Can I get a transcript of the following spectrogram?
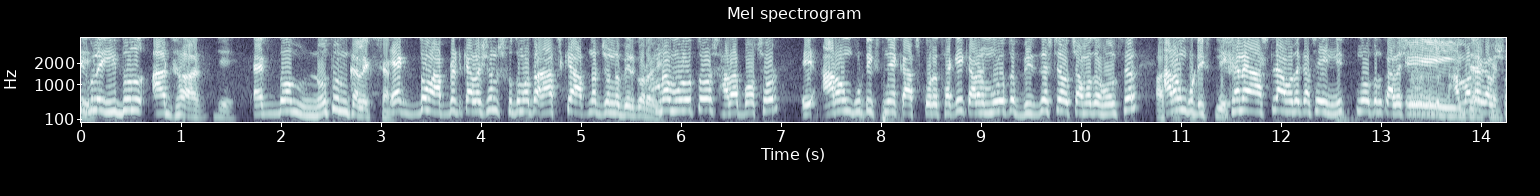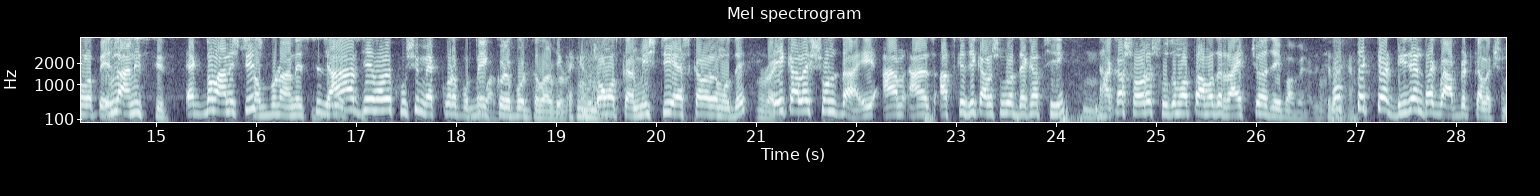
যেগুলো ঈদুল আজহার। জি। একদম নতুন কালেকশন একদম আপডেট কালেকশন শুধুমাত্র আজকে আপনার জন্য বের করা আমরা মূলত সারা বছর এই আরং বুটিক্স নিয়ে কাজ করে থাকি কারণ মূলত বিজনেসটা হচ্ছে আমাদের হোলসেল আরং আচ্ছা। বুটিক্স এখানে আসলে আমাদের কাছে এই নিত্য নতুন কালেকশন আমাদের কালেকশন পেয়ে এগুলো। আনস্টিচ একদম আনিস্টিচ সম্পূর্ণ আনস্টিচ যার যেভাবে খুশি মেক করে পড়তে মেক করে পড়তে পারবে। চমৎকার মিষ্টি অ্যাশ কালারের মধ্যে. এই কালেকশনটা এই আজকে যে কালেকশনগুলো দেখাচ্ছি ঢাকা শহরে শুধুমাত্র আমাদের রাইট চয়েজেই পাবেন। দেখেন। প্রত্যেকটা ডিজাইন থাকবে আপডেট কালেকশন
